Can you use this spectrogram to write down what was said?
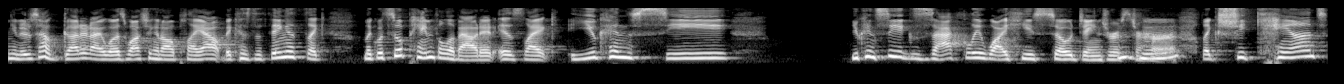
you know, just how gutted I was watching it all play out. Because the thing is like, like what's so painful about it is like, you can see, you can see exactly why he's so dangerous mm-hmm. to her. Mm-hmm. Like she can't,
